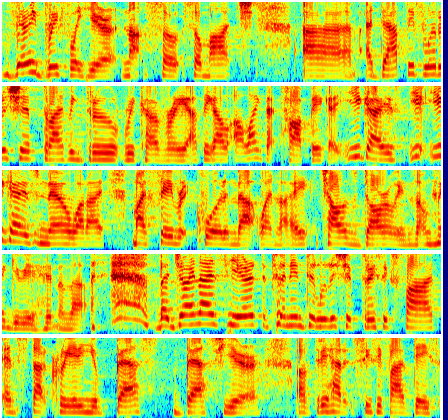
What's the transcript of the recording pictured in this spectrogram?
Very briefly here, not so so much. Um, adaptive leadership, thriving through recovery. I think I, I like that topic. You guys, you, you, guys know what I my favorite quote in that one, right? Charles Darwin's. I'm going to give you a hint on that. but join us here to tune into Leadership 365 and start creating your best best year of 365 days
